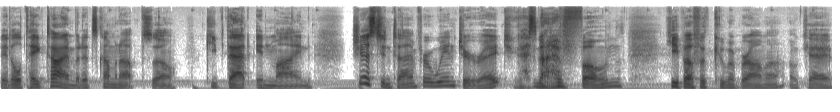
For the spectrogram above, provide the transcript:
It'll take time, but it's coming up, so keep that in mind. Just in time for winter, right? You guys not have phones? Keep up with Kuma Brahma, okay.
